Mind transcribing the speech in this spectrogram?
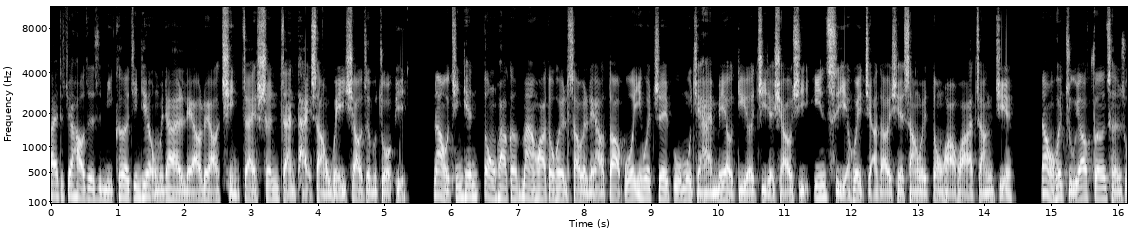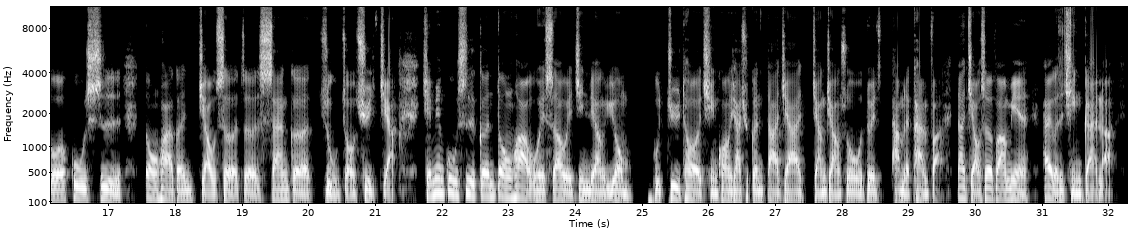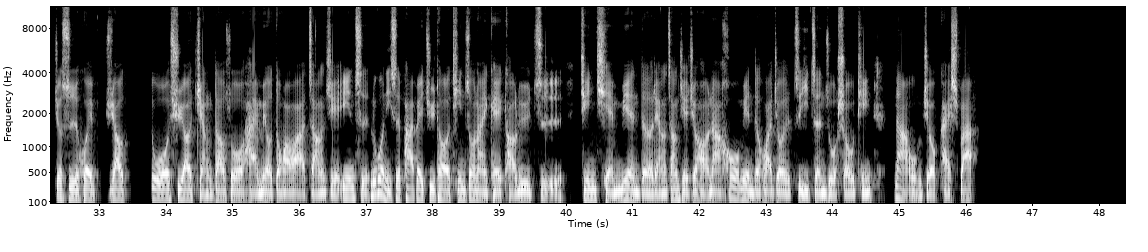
嗨，大家好，这里是米克。今天我们要来聊聊《请在伸展台上微笑》这部作品。那我今天动画跟漫画都会稍微聊到，不过因为这部目前还没有第二季的消息，因此也会讲到一些尚未动画化的章节。那我会主要分成说故事、动画跟角色这三个主轴去讲。前面故事跟动画，我会稍微尽量用。不剧透的情况下去跟大家讲讲说我对他们的看法。那角色方面还有个是情感啦，就是会比较多需要讲到说还没有动画化的章节。因此，如果你是怕被剧透的听众，那你可以考虑只听前面的两个章节就好。那后面的话就自己斟酌收听。那我们就开始吧。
